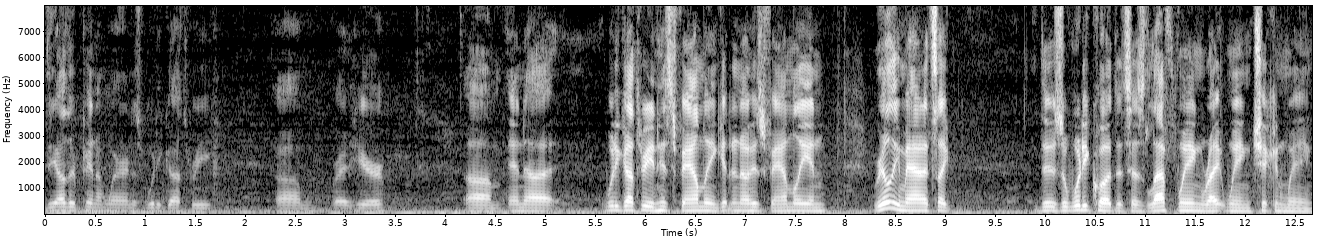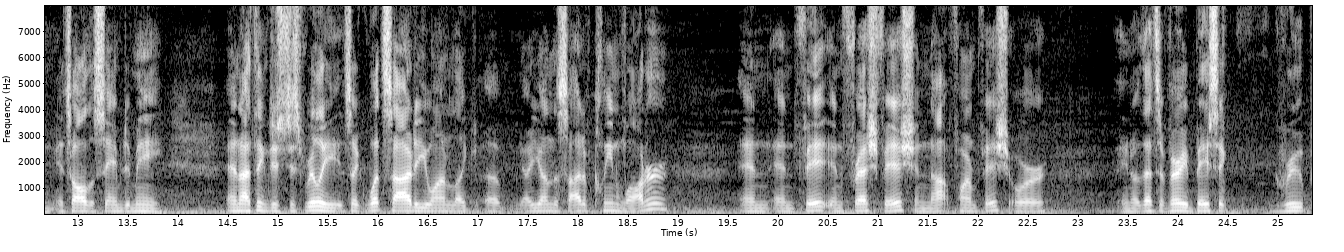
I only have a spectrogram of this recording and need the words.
the other pin I'm wearing is Woody Guthrie, um, right here, um, and uh, Woody Guthrie and his family, and getting to know his family, and really, man, it's like there's a Woody quote that says left wing, right wing, chicken wing. It's all the same to me. And I think there's just really, it's like, what side are you on? Like, uh, are you on the side of clean water and, and fit and fresh fish and not farm fish? Or, you know, that's a very basic group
